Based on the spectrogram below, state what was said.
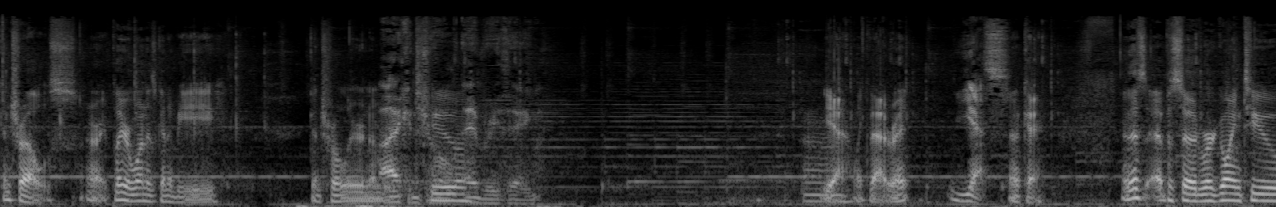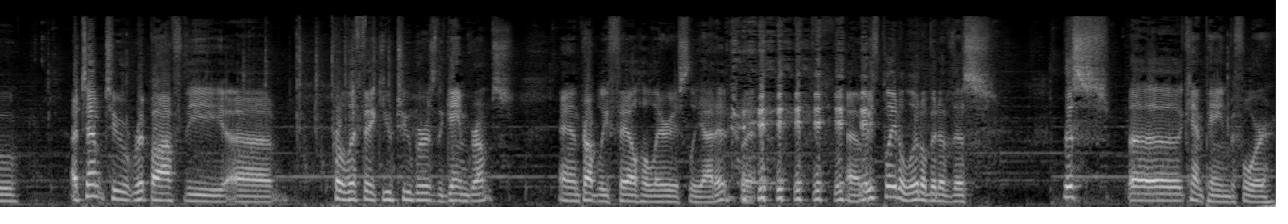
controls. All right, player one is going to be controller number I control two. everything. Yeah, like that, right? Yes. Okay. In this episode, we're going to attempt to rip off the uh, prolific YouTubers, the Game Grumps, and probably fail hilariously at it. But uh, we've played a little bit of this this uh, campaign before,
